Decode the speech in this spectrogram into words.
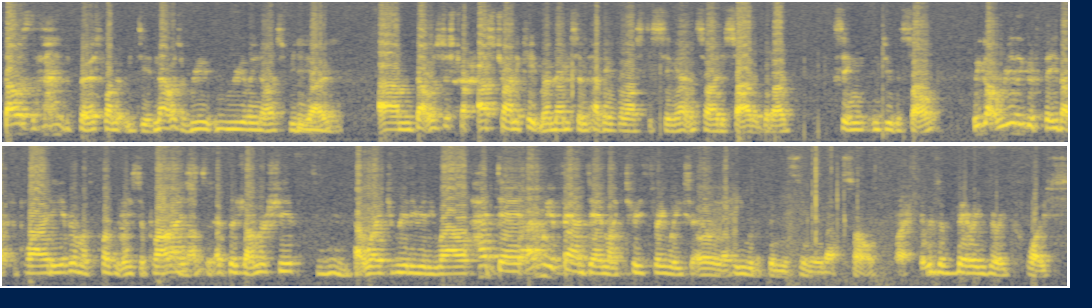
that was the, the first one that we did, and that was a really really nice video. Um, that was just tr- us trying to keep momentum, having lost a singer, and so I decided that I'd sing and do the song. We got really good feedback for Priority. Everyone was pleasantly surprised at the genre shift. That worked really, really well. Had Dan, had we have found Dan like two, three weeks earlier, he would have been the singer of that song. Like, it was a very, very close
